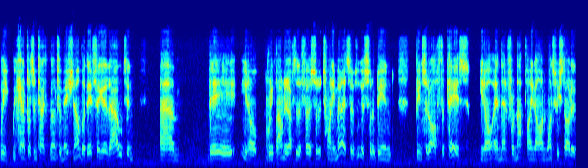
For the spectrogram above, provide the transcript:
we, we kind of put some tactical information on, but they figured it out and. Um, they, you know, rebounded after the first sort of 20 minutes of, of sort of being, being sort of off the pace, you know, and then from that point on, once we started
